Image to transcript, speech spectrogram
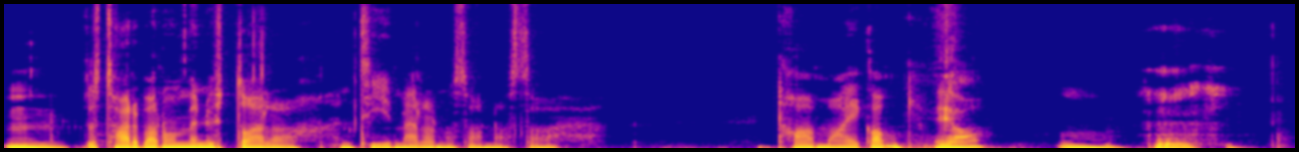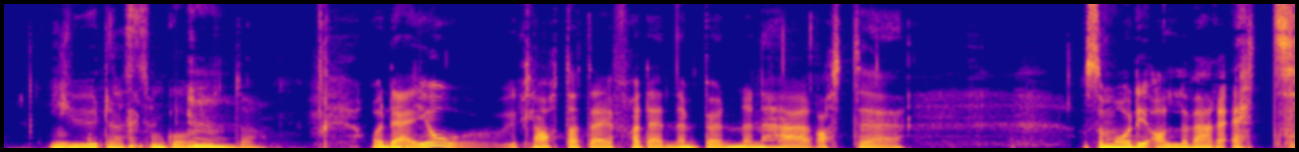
Mm. Så tar det bare noen minutter eller en time eller noe sånt, og så dramaet i gang. Ja. Mm. Judas som går ut og Og det er jo klart at det er fra denne bønnen her at så må de alle være ett.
